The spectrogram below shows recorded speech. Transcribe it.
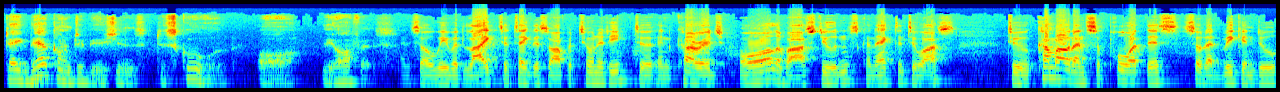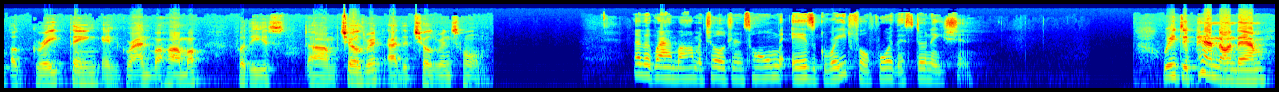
take their contributions to school or the office. And so we would like to take this opportunity to encourage all of our students connected to us to come out and support this so that we can do a great thing in Grand Bahama for these um, children at the Children's Home. Now, the Grand Bahama Children's Home is grateful for this donation. We depend on them for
